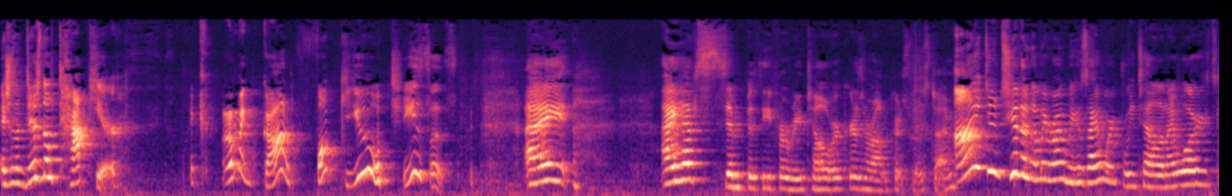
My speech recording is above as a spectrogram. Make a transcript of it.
And she's like, there's no tap here. Like, oh my god, fuck you, Jesus. I I have sympathy for retail workers around Christmas time. I do too. Don't get me wrong, because I work retail and I worked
